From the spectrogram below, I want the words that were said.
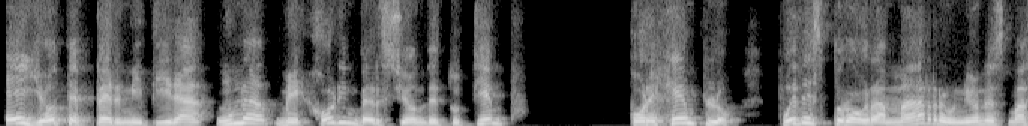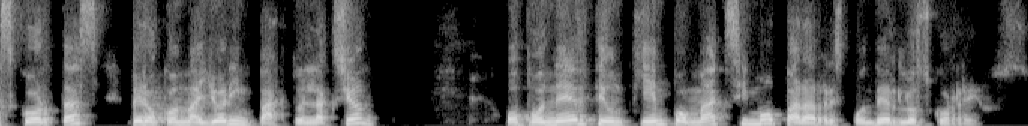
Ello te permitirá una mejor inversión de tu tiempo. Por ejemplo, puedes programar reuniones más cortas, pero con mayor impacto en la acción, o ponerte un tiempo máximo para responder los correos.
